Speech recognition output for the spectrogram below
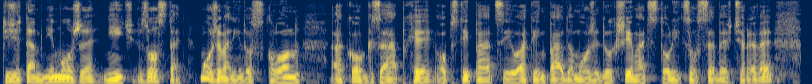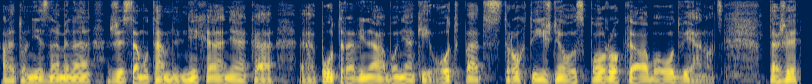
čiže tam nemôže nič zostať. Môže mať niekto sklon ako k zápche, obstipáciu a tým pádom môže dlhšie mať stolicu v sebe v čreve, ale to neznamená, že sa mu tam nechá nejaká e, potravina alebo nejaký odpad z troch týždňov, z pol roka alebo od Vianoc. Takže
